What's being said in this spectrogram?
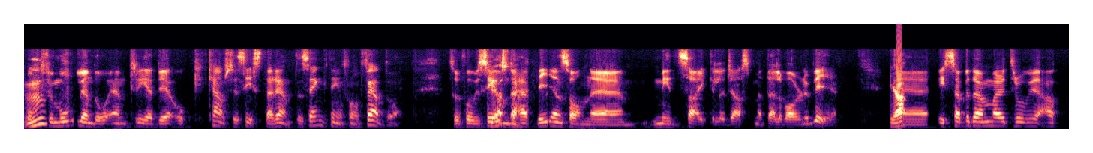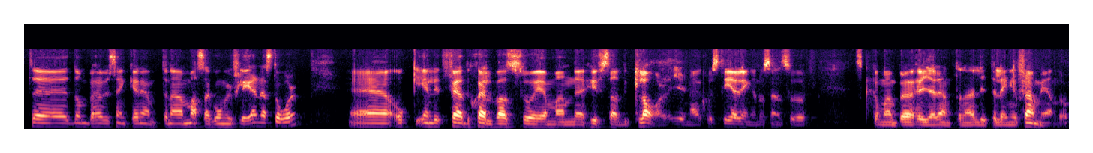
Mm. Och förmodligen då en tredje och kanske sista räntesänkning från Fed då. Så får vi se Just om det här blir en sån mid-cycle adjustment eller vad det nu blir. Ja. Eh, vissa bedömare tror ju att eh, de behöver sänka räntorna massa gånger fler nästa år. Eh, och enligt Fed själva så är man eh, hyfsad klar i den här justeringen och sen så ska man börja höja räntorna lite längre fram igen då.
